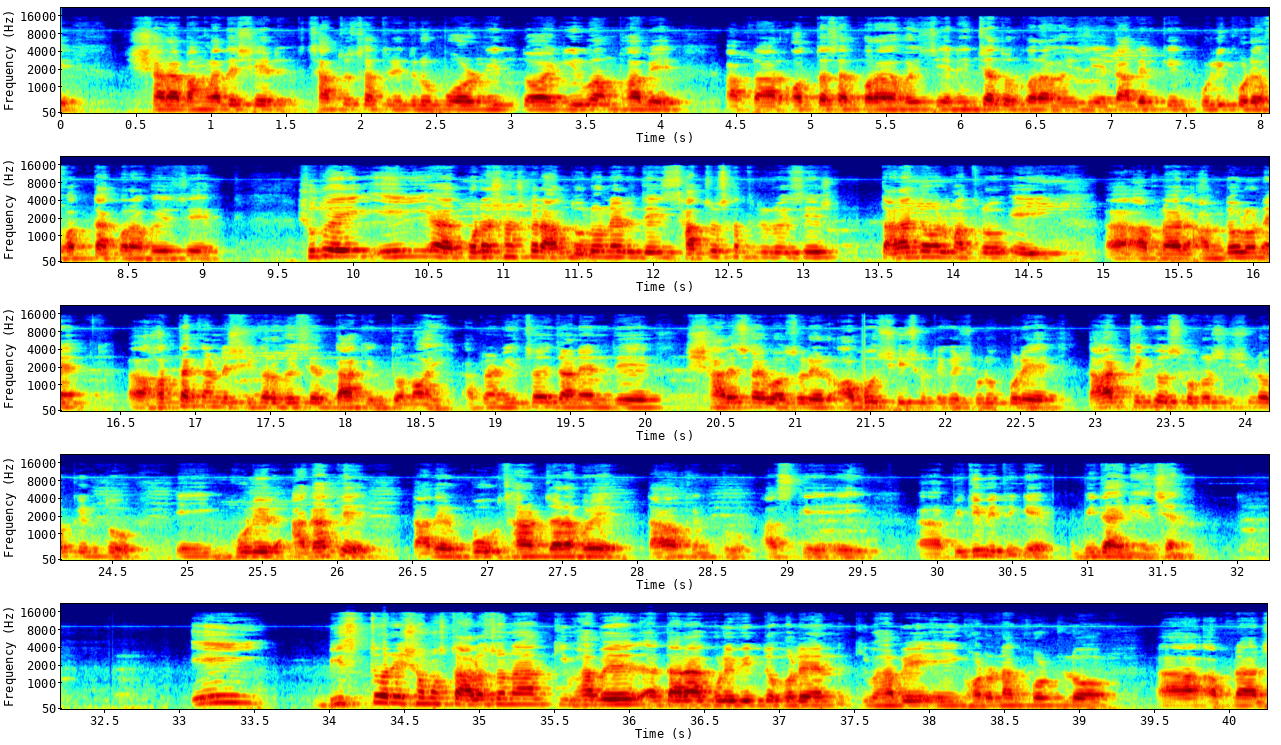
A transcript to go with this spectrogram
সারা বাংলাদেশের ছাত্রছাত্রীদের উপর নির্দয়, নির্মমভাবে আপনার অত্যাচার করা হয়েছে, নির্যাতন করা হয়েছে, তাদেরকে গুলি করে হত্যা করা হয়েছে। শুধু এই এই কোটা সংস্কার আন্দোলনের যে ছাত্রছাত্রী রয়েছে, তারা কেবলমাত্র এই আপনার আন্দোলনে হত্যাকাণ্ডের শিকার হয়েছেন তা কিন্তু নয়। আপনারা নিশ্চয়ই জানেন যে সাড়ে ছয় বছরের অবশ শিশু থেকে শুরু করে তার থেকেও ছোট শিশুরাও কিন্তু এই গুলির আঘাতে তাদের বুক ঝাড়ঝাড়া হয়ে তারাও কিন্তু আজকে এই পৃথিবী থেকে বিদায় নিয়েছেন। এই বিস্তর এই সমস্ত আলোচনা, কীভাবে তারা গুলিবিদ্ধ হলেন, কীভাবে এই ঘটনা ঘটলো আপনার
